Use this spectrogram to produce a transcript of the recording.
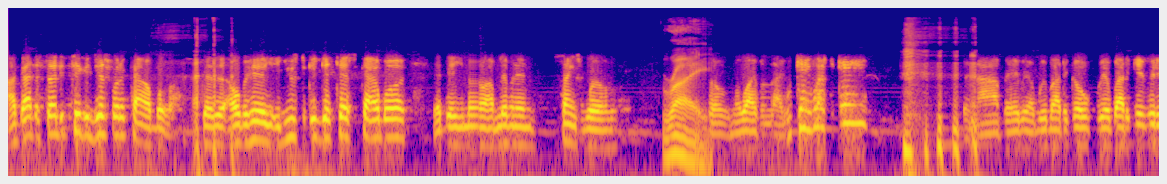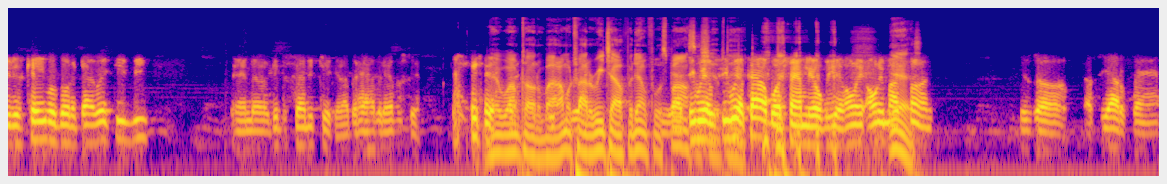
I got the Sunday ticket just for the Cowboys because over here you used to get, get catch the Cowboys, and then you know I'm living in Saints World, Right. so my wife was like, "We can't watch the game." Said, nah, baby, we're about to go. We're about to get rid of this cable, go to Direct TV, and uh, get the Sunday ticket. I've been having it ever since. Yeah, what I'm talking about. I'm gonna try to reach out for them for a Yeah, see, sponsorship. we're, see, we're a Cowboys family over here. Only, only my Yes. son is uh, a Seattle fan.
